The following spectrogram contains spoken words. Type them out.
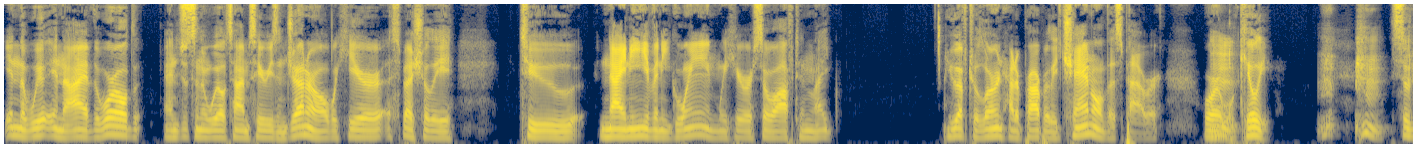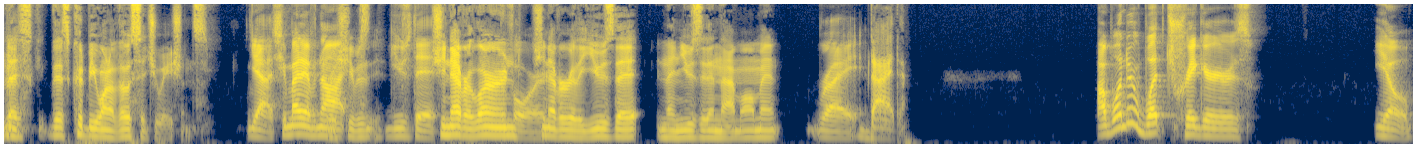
in the wheel in the Eye of the World and just in the Wheel of Time series in general, we hear especially to Nynaeve and Egwene, we hear so often like you have to learn how to properly channel this power or it Mhm. will kill you. So this this could be one of those situations. Yeah, she might have not she was used it. she never learned, before. she never really used it, and then used it in that moment, right. died. I wonder what triggers, you know,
